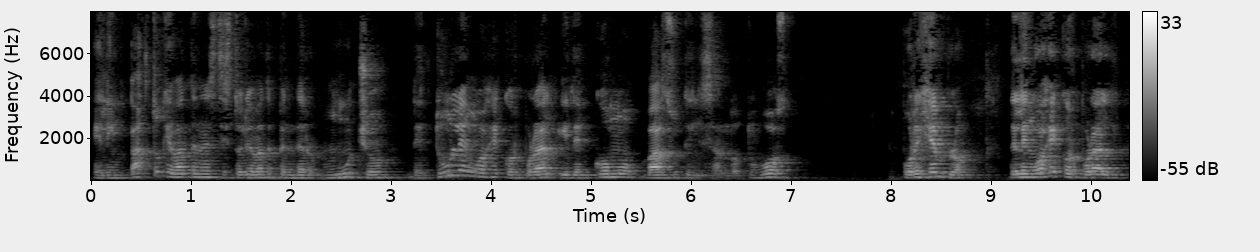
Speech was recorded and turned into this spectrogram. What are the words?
el impacto que va a tener esta historia va a depender mucho de tu lenguaje corporal y de cómo vas utilizando tu voz. Por ejemplo, del lenguaje corporal,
